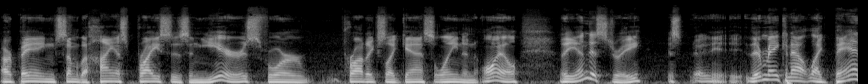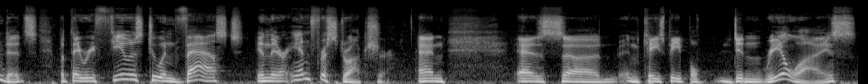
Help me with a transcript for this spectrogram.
are paying some of the highest prices in years for products like gasoline and oil. The industry uh, they're making out like bandits, but they refuse to invest in their infrastructure. And as uh, in case people didn't realize,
